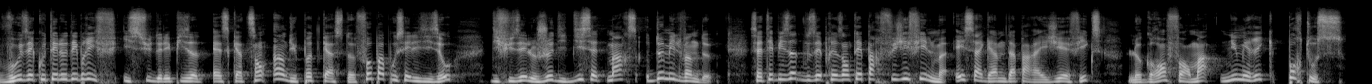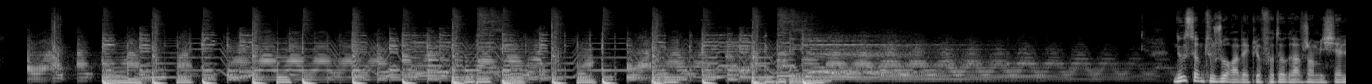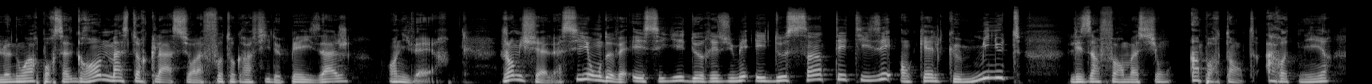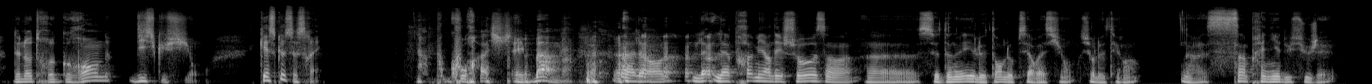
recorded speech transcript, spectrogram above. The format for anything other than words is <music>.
Vous écoutez le débrief, issu de l'épisode S401 du podcast Faut pas pousser les ISO, diffusé le jeudi 17 mars 2022. Cet épisode vous est présenté par Fujifilm et sa gamme d'appareils GFX, le grand format numérique pour tous. Nous sommes toujours avec le photographe Jean-Michel Lenoir pour cette grande masterclass sur la photographie de paysage en hiver. Jean-Michel, si on devait essayer de résumer et de synthétiser en quelques minutes les informations importantes à retenir de notre grande discussion, qu'est-ce que ce serait? Bon courage. Et bam Alors, la, première des choses, euh, se donner le temps de l'observation sur le terrain, euh, s'imprégner du sujet.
